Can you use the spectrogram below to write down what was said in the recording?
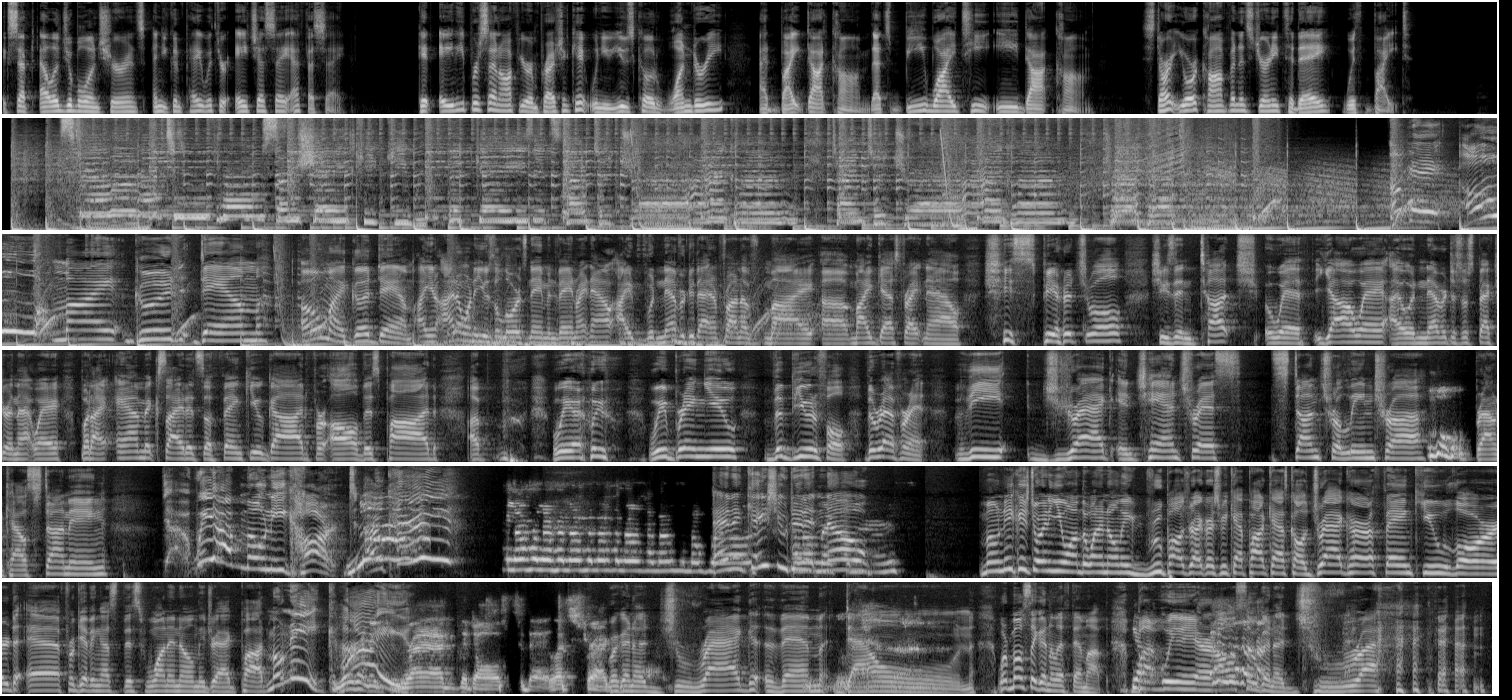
accept eligible insurance, and you can pay with your HSA FSA. Get 80% off your impression kit when you use code WONDERY at Byte.com. That's B-Y-T-E dot com. Start your confidence journey today with Byte. Kiki with the gaze. It's time to damn. Oh my good damn. I you know I don't want to use the Lord's name in vain right now. I would never do that in front of my uh, my guest right now. She's spiritual. She's in touch with Yahweh. I would never disrespect her in that way. But I am excited. So thank you God for all this pod. Uh, we are, we we bring you the beautiful, the reverent, the drag enchantress, Stuntralintra, Brown Cow Stunning. Yeah, We have Monique Heart, okay? Hello, hello, hello, hello, hello, hello, hello. And in case you didn't Hello, know- Monique is joining you on the one and only RuPaul's Drag Race Recap podcast called Drag Her. Thank you, Lord, uh, for giving us this one and only drag pod. Monique, we're hi! gonna drag the dolls today. Let's drag. We're gonna dolls. drag them down. We're mostly gonna lift them up, Yeah. but we are also gonna drag them.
